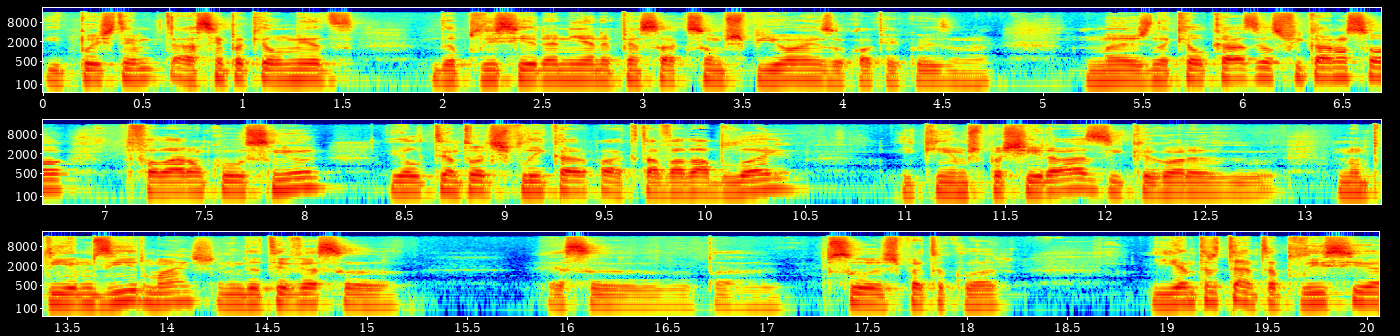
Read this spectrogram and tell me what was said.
e depois tem, há sempre aquele medo da polícia iraniana pensar que somos espiões ou qualquer coisa, não é? Mas naquele caso eles ficaram só, falaram com o senhor, ele tentou-lhe explicar pá, que estava a dar boleia e que íamos para Shiraz e que agora não podíamos ir mais, ainda teve essa, essa pá, pessoa espetacular. E entretanto a polícia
